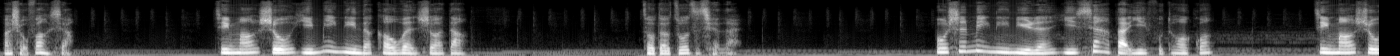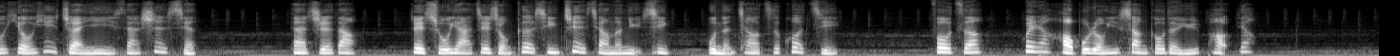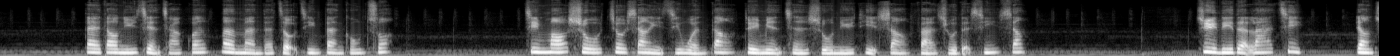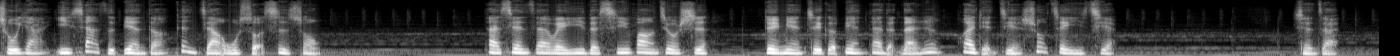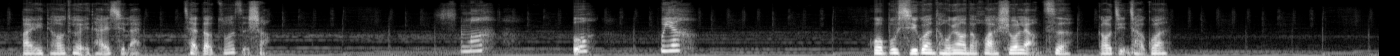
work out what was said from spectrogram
把手放下。金毛鼠以命令的口吻说道：“走到桌子前来。”不是命令女人一下把衣服脱光。金毛鼠有意转移一下视线，他知道，对楚雅这种个性倔强的女性不能操之过急，否则会让好不容易上钩的鱼跑掉。待到女检察官慢慢的走进办公桌，金毛鼠就像已经闻到对面成熟女体上发出的馨香。距离的拉近，让楚雅一下子变得更加无所适从。他现在唯一的希望就是，对面这个变态的男人快点结束这一切。现在，把一条腿抬起来，踩到桌子上。什么？不，不要！我不习惯同样的话说两次，高检察官。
